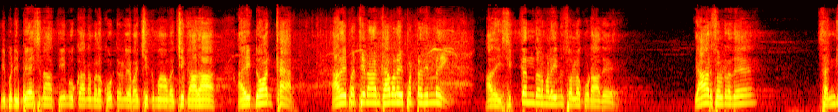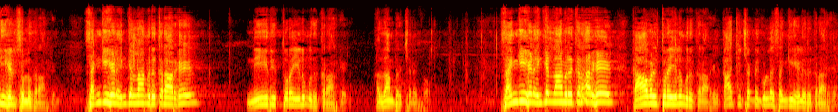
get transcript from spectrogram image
இப்படி பேசினா திமுக நம்மளை கூட்டணியில வச்சுக்குமா வச்சுக்காதா? ஐ டோன்ட் கேர் அதை பற்றி நான் கவலைப்பட்டதில்லை. அதை சிக்கந்தர் மலைன்னு சொல்லக்கூடாது. யார் சொல்றது? சங்கிகள் சொல்லுகிறார்கள். சங்கிகள் எங்கெல்லாம் இருக்கிறார்கள்? நீதித்துறையிலும் இருக்கிறார்கள். அதுதான் பிரச்சனை இப்போ. சங்கிகள் எங்கெல்லாம் இருக்கிறார்கள்? காவல்துறையிலும் இருக்கிறார்கள். காக்கி சட்டைக்குள்ள சங்கிகள் இருக்கிறார்கள்.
